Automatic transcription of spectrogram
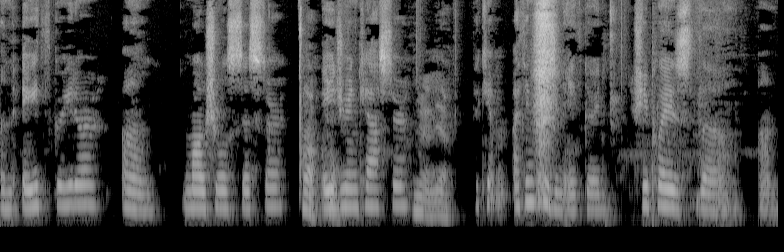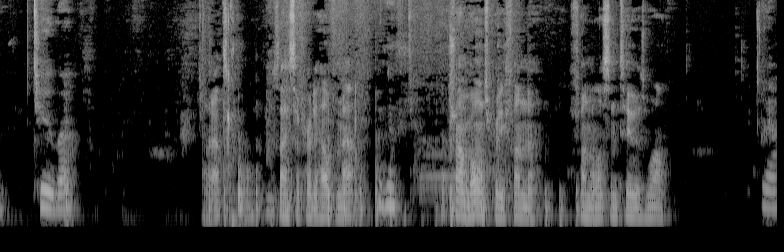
an eighth grader, um, Marshall's sister, Oh, cool. Adrian Castor. Yeah, yeah. I can't, I think she's in eighth grade. She plays the, um, tuba. Well, that's cool. It's nice of her to help him out. Mm-hmm. That trombone's pretty fun to fun to listen to as well. Yeah.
